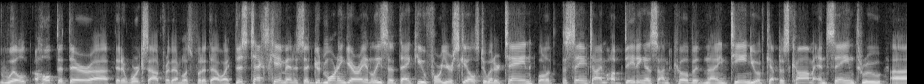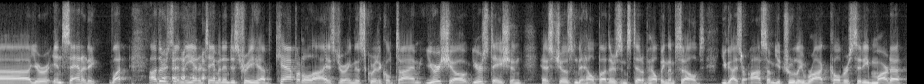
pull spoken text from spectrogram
we'll hope that they're uh, that it works out for them. Let's put it that way. This text came in and said, "Good morning, Gary and Lisa. Thank you for your skills to entertain, while at the same time updating us on COVID nineteen. You have kept us calm and sane through uh, your insanity. What others in the entertainment industry have capitalized during this critical time? Your show, your station, has chosen to help others instead of helping themselves. You guys are awesome. You truly rock, Culver City, Marta."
